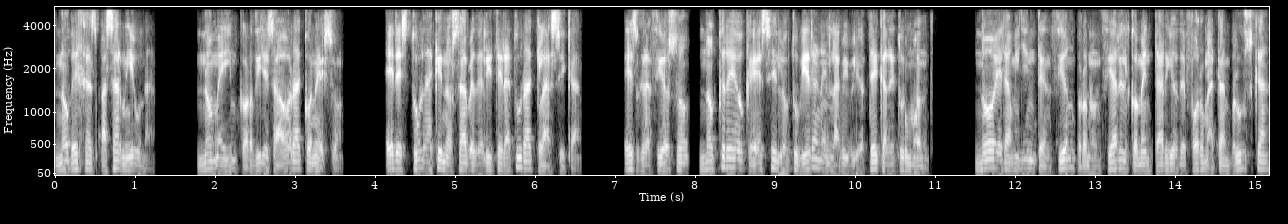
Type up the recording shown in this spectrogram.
No dejas pasar ni una. No me incordilles ahora con eso. Eres tú la que no sabe de literatura clásica. Es gracioso, no creo que ese lo tuvieran en la biblioteca de Turmont. No era mi intención pronunciar el comentario de forma tan brusca,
